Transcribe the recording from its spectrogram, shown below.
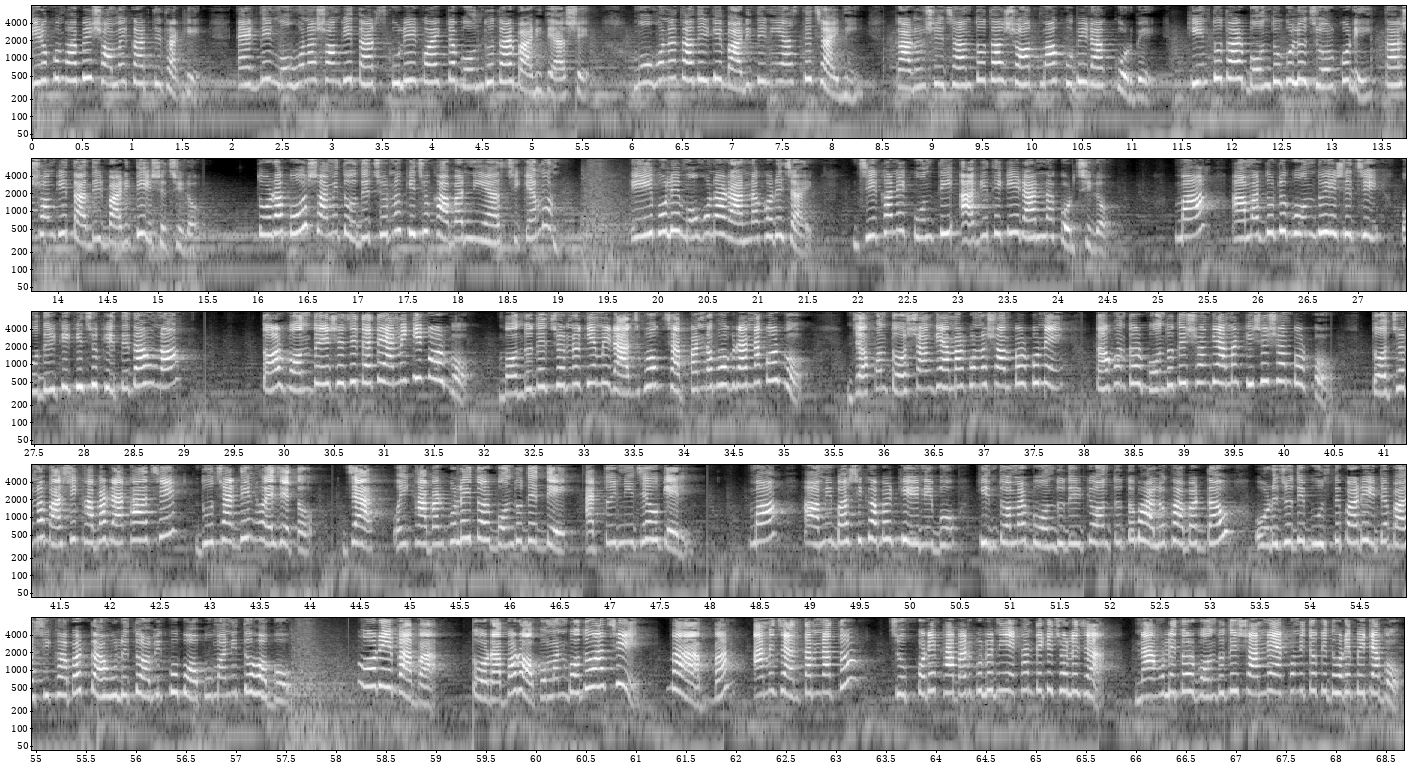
এরকম ভাবে সময় কাটতে থাকে। একদিন মোহনার সঙ্গে তার স্কুলের কয়েকটা বন্ধু তার বাড়িতে আসে। মোহনা তাদেরকে বাড়িতে নিয়ে আসতে চায়নি, কারণ সে জানতো তার সৎ মা খুবই রাগ করবে। কিন্তু তার বন্ধুগুলো জোর করেই তার সঙ্গে তাদের বাড়িতে এসেছিল। তোরা বস, আমি তোদের জন্য কিছু খাবার নিয়ে আসছি, কেমন? এই বলে মোহনা রান্নাঘরে যায়। যেখানে কুন্তি আগে থেকেই রান্না করছিল। মা, আমার দুটো বন্ধু এসেছে, ওদেরকে কিছু খেতে দাও না। তোর বন্ধু এসেছে তাতে আমি কি করব? বন্ধুদের জন্য কি আমি রাজভোগ, ছাপ্পান্ন ভোগ রান্না করব? যখন তোর সঙ্গে আমার কোনো সম্পর্ক নেই, তখন তোর বন্ধুদের সঙ্গে আমার কিসের সম্পর্ক? তোর জন্য বাসি খাবার রাখা আছে দু চার দিন হয়ে যেত। যা, ওই খাবারগুলোই তোর বন্ধুদের দে, আর তুই নিজেও গেল। মা আমি বাসি খাবার খেয়ে নেব কিন্তু আমার বন্ধুদেরকে অন্তত ভালো খাবার দাও। ওরা যদি বুঝতে পারে এটা বাসি খাবার তাহলে তো আমি খুব অপমানিত হব। ওরে বাবা তোর আবার অপমান বোধও আছে? বাবা আমি জানতাম না তো। চুপ করে খাবারগুলো নিয়ে এখান থেকে চলে যা। না হলে তোর বন্ধুদের সামনে এখনই তোকে ধরে পেটাবো।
